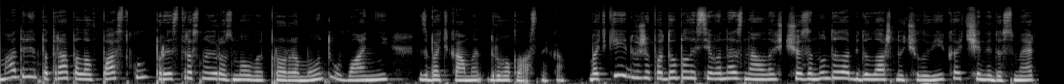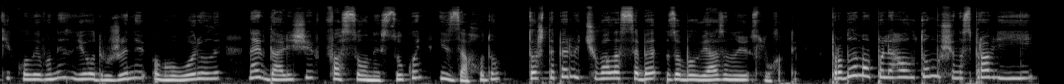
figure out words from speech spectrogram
Мадрін потрапила в пастку пристрасної розмови про ремонт у ванні з батьками другокласника. Батьки їй дуже подобалися, і вона знала, що занудила бідолашного чоловіка чи не до смерті, коли вони з його дружиною обговорювали найвдаліші фасони суконь із заходом, тож тепер відчувала себе зобов'язаною слухати. Проблема полягала в тому, що насправді її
